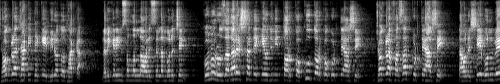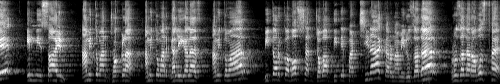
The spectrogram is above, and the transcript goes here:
ঝগড়াঝাটি থেকে বিরত থাকা। নবী করিম সাল্লাহ সাল্লাম বলেছেন কোন রোজাদারের সাথে কেউ যদি তর্ক, কুতর্ক করতে আসে, ঝগড়া ফাসাদ করতে আসে, তাহলে সে বলবে, ইন্নি সাইম, আমি তোমার ঝগড়া, আমি তোমার গালিগালাজ, আমি তোমার বিতর্ক বর্ষার জবাব দিতে পারছি না, কারণ আমি রোজাদার রোজাদার অবস্থায়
